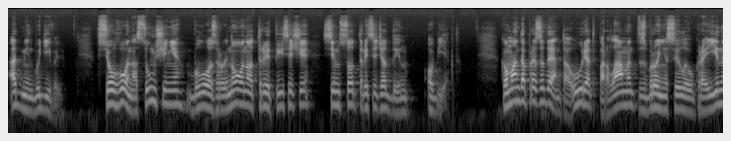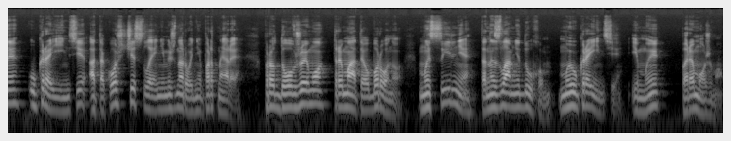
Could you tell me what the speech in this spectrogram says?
адмінбудівель. Всього на Сумщині було зруйновано 3731 об'єкт. Команда президента, уряд, парламент, Збройні Сили України, українці, а також численні міжнародні партнери. Продовжуємо тримати оборону. Ми сильні та незламні духом. Ми українці, і ми переможемо.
